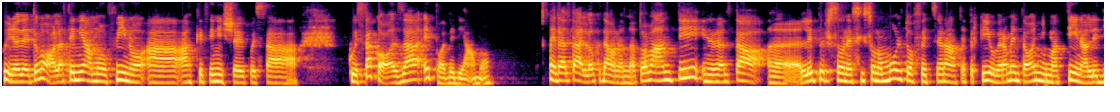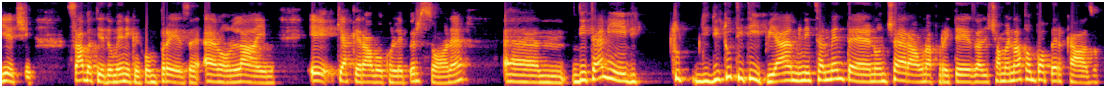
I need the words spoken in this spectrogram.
Quindi ho detto, boh, la teniamo fino a, a che finisce questa, questa cosa e poi vediamo. In realtà il lockdown è andato avanti, in realtà eh, le persone si sono molto affezionate perché io veramente ogni mattina alle 10, sabati e domeniche comprese, ero online e chiacchieravo con le persone ehm, di temi di, tu, di, di tutti i tipi. Eh. Inizialmente non c'era una pretesa, diciamo, è nata un po' per caso.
